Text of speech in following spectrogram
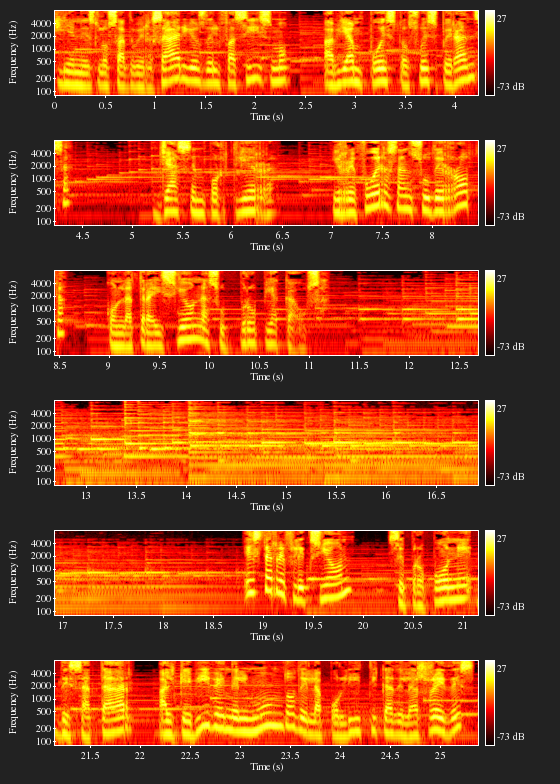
quienes los adversarios del fascismo habían puesto su esperanza, yacen por tierra y refuerzan su derrota con la traición a su propia causa. Esta reflexión se propone desatar al que vive en el mundo de la política de las redes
